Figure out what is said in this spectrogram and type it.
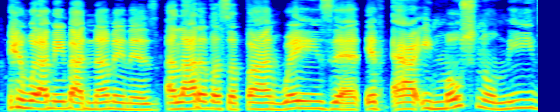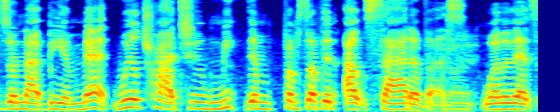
and what I mean by numbing is a lot of us will find ways that if our emotional needs are not being met, we'll try to meet them from something outside of us, right. whether that's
